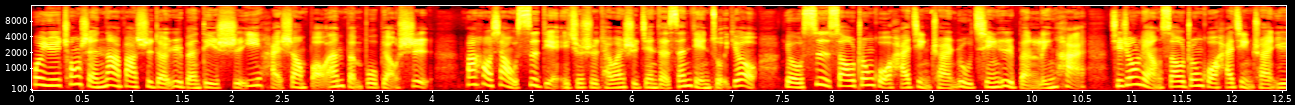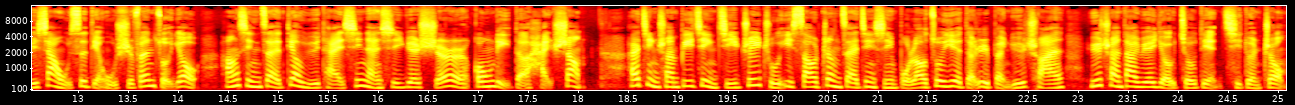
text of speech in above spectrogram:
位于冲绳那霸市的日本第十一海上保安本部表示。八号下午四点，也就是台湾时间的三点左右，有四艘中国海警船入侵日本领海，其中两艘中国海警船于下午四点五十分左右航行在钓鱼台西南西约十二公里的海上。海警船逼近及追逐一艘正在进行捕捞作业的日本渔船，渔船大约有九点七吨重。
